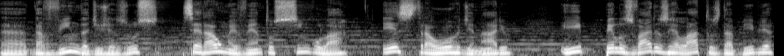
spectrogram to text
eh, da vinda de Jesus será um evento singular, extraordinário e, pelos vários relatos da Bíblia,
